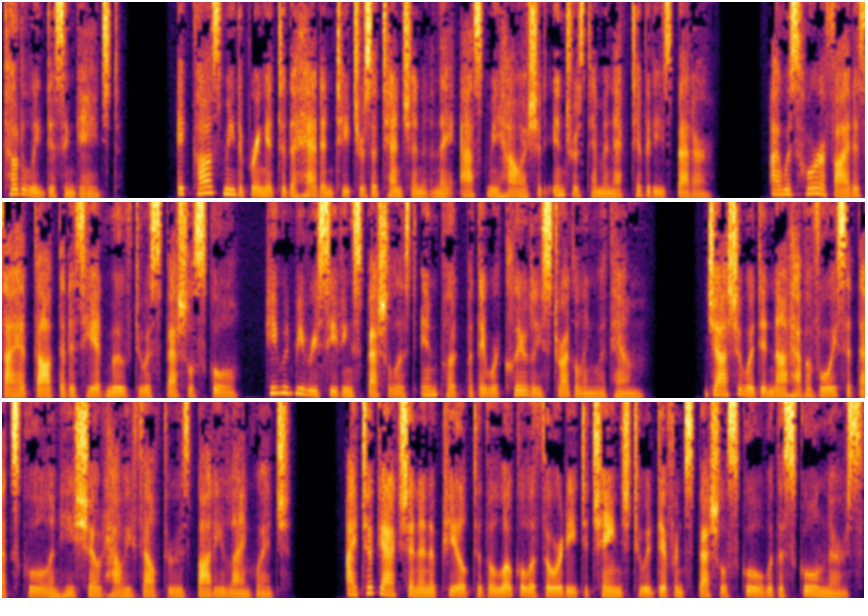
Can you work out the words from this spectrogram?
totally disengaged. It caused me to bring it to the head and teacher's attention, and they asked me how I should interest him in activities better. I was horrified as I had thought that as he had moved to a special school, he would be receiving specialist input, but they were clearly struggling with him. Joshua did not have a voice at that school and he showed how he felt through his body language. I took action and appealed to the local authority to change to a different special school with a school nurse.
